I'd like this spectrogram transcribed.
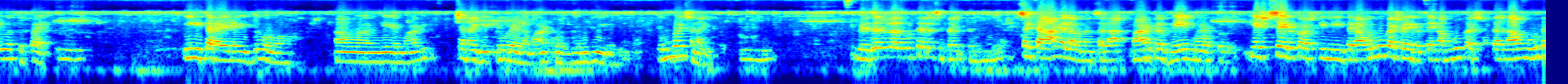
ಐವತ್ತು ರೂಪಾಯಿ. ಈ ತರ ಎಲ್ಲ ಇದ್ದು ನಾವು ಹಂಗೆ ಮಾಡಿ ಚೆನ್ನಾಗಿ ಟೂರ್ ಎಲ್ಲ ಮಾಡ್ಕೊಂಡು ಬಂದ್ವಿ. ತುಂಬಾ ಚೆನ್ನಾಗಿತ್ತು. ವೆದರ್ ಎಲ್ಲ ಊಟ ಎಲ್ಲ ಸೆಟ್ ಆಗ್ತದೆ? ಸೆಟ್ ಆಗಲ್ಲ ಒಂದೊಂದ್ಸಲ. ಮಾಡ್ಕೊಂಡು ಬೇಗ ಮಾಡ್ಕೊಡು. ಎಷ್ಟು ಸೇರುತ್ತೋ ಅಷ್ಟು ತಿಂತಾರೆ ಅವ್ರಿಗೂ ಕಷ್ಟ ಇರುತ್ತೆ ನಮಗೂ ಕಷ್ಟ ನಾವು ಊಟ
